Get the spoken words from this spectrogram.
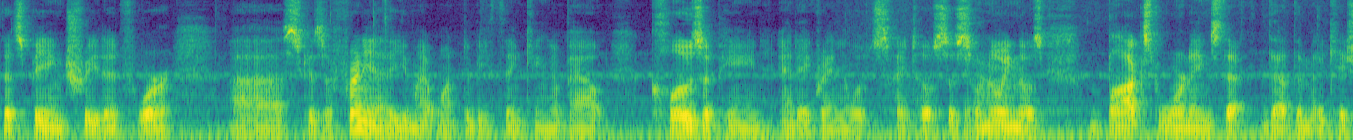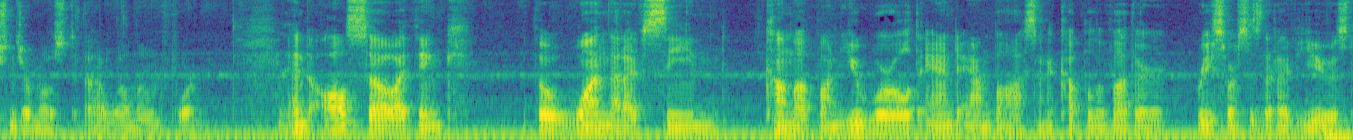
that's being treated for uh, schizophrenia, you might want to be thinking about clozapine and agranulocytosis. So knowing those boxed warnings that, that the medications are most uh, well known for. And also, I think the one that I've seen come up on UWorld and AMBOSS and a couple of other resources that I've used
